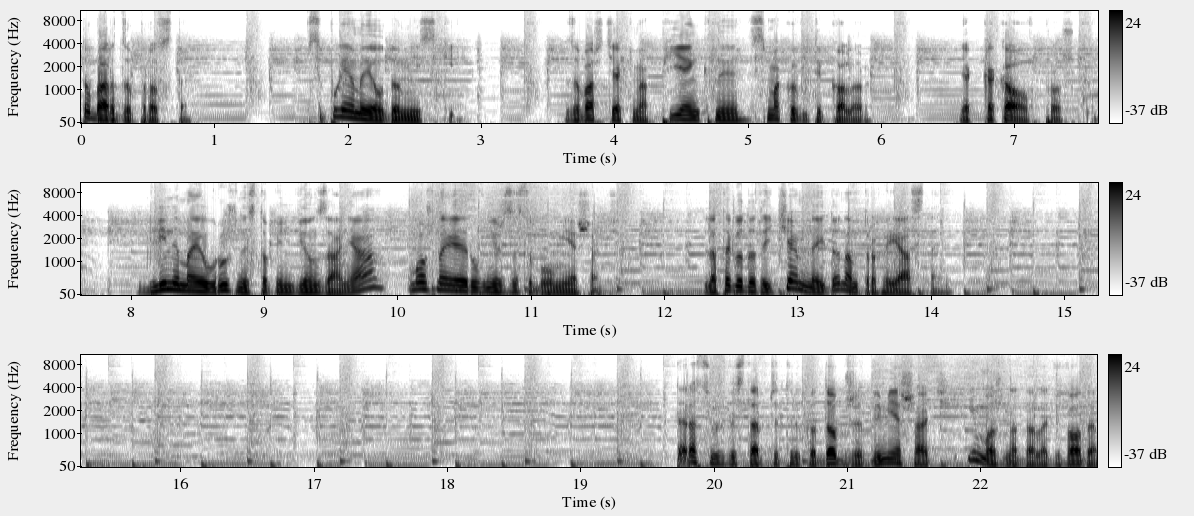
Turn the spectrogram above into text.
To bardzo proste. Wsypujemy ją do miski. Zobaczcie, jaki ma piękny, smakowity kolor. Jak kakao w proszku. Gliny mają różny stopień wiązania, można je również ze sobą mieszać. Dlatego do tej ciemnej dodam trochę jasnej. Teraz już wystarczy tylko dobrze wymieszać i można dolać wodę.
